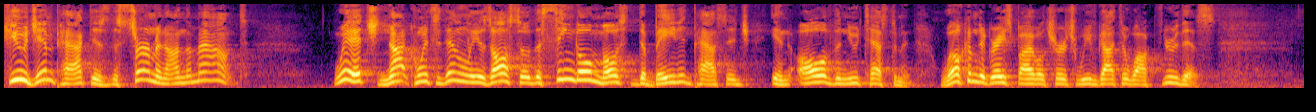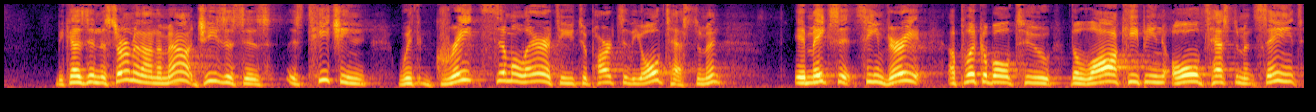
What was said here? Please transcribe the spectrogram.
huge impact is the Sermon on the Mount, which, not coincidentally, is also the single most debated passage in all of the New Testament. Welcome to Grace Bible Church. We've got to walk through this. Because in the Sermon on the Mount, Jesus is, is teaching with great similarity to parts of the Old Testament. It makes it seem very applicable to the law keeping Old Testament saint,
